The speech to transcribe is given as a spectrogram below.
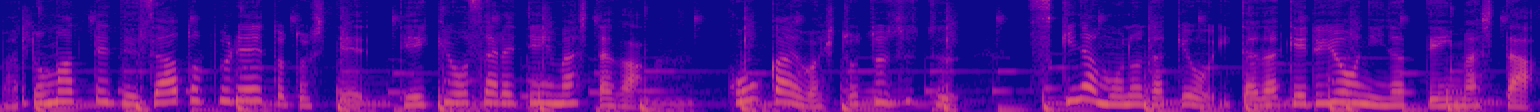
まとまってデザートプレートとして提供されていましたが今回は一つずつ好きなものだけをいただけるようになっていました。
